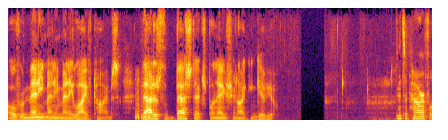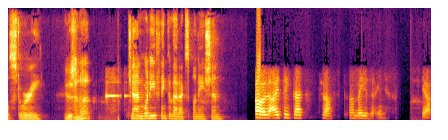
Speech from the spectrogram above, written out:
over many, many, many lifetimes. That is the best explanation I can give you. It's a powerful story. Isn't it? Jen, what do you think of that explanation? Oh, I think that's just amazing. Yeah,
